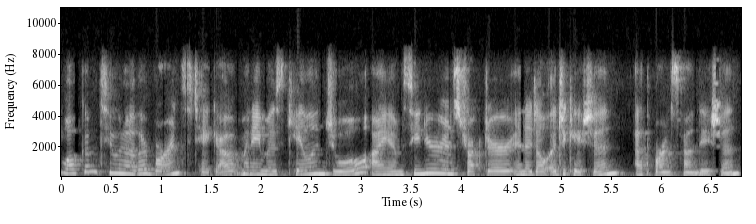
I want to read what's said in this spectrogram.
Welcome to another Barnes Takeout. My name is Kaelin Jewell. I am Senior Instructor in Adult Education at the Barnes Foundation.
